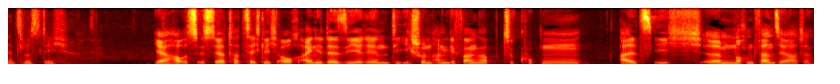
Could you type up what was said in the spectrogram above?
ganz lustig. Ja, Haus ist ja tatsächlich auch eine der Serien, die ich schon angefangen habe zu gucken, als ich ähm, noch einen Fernseher hatte.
